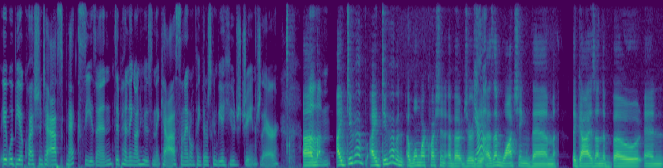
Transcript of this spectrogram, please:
it would be a question to ask next season depending on who's in the cast and I don't think there's going to be a huge change there. Um, Um, I do have I do have an, a one more question about Jersey. Yeah. As I'm watching them, the guys on the boat, and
